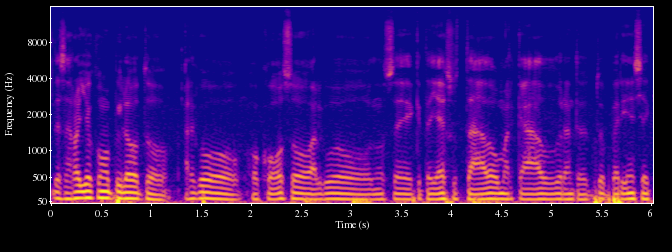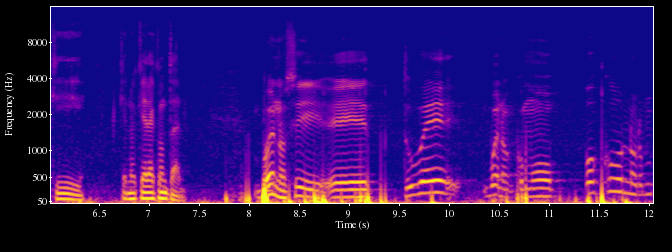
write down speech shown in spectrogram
desarrollo como piloto? Algo jocoso, algo, no sé, que te haya asustado o marcado durante tu experiencia aquí que no quieras contar? Bueno, sí, eh, tuve, bueno, como poco, norm-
